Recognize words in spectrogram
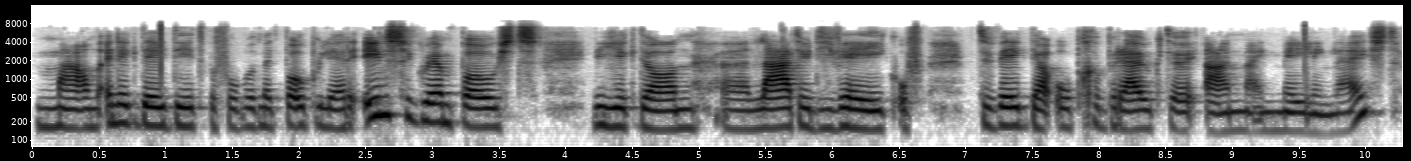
En ik deed dit bijvoorbeeld met populaire Instagram posts, die ik dan uh, later die week of de week daarop gebruikte aan mijn mailinglijst.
